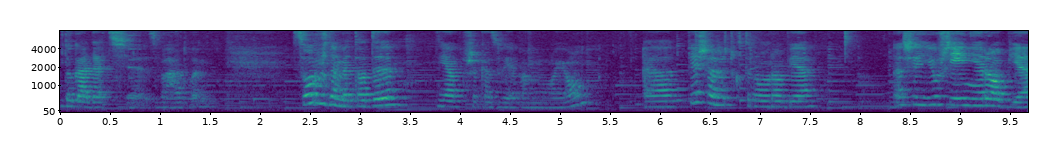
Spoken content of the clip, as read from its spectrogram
dogadać się z wahadłem. Są różne metody, ja przekazuję Wam moją. E, Pierwsza rzecz, którą robię, znaczy już jej nie robię,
